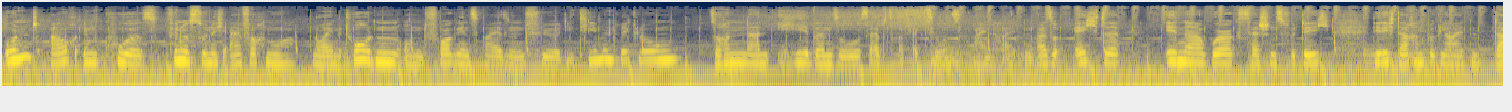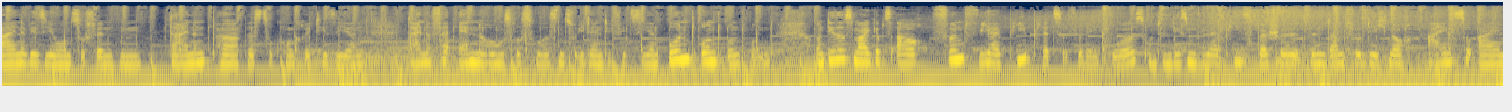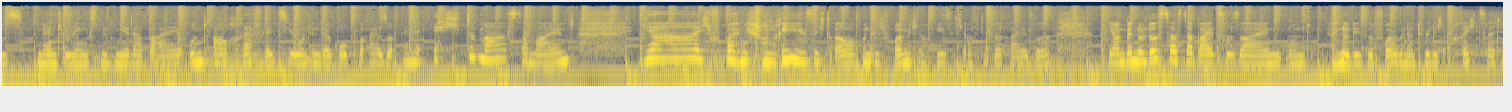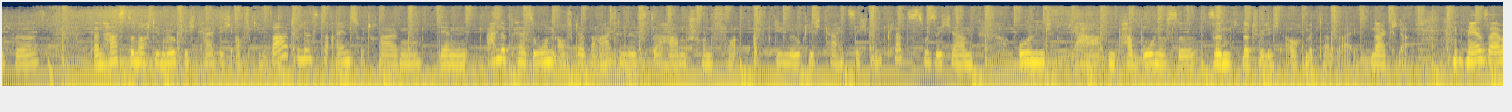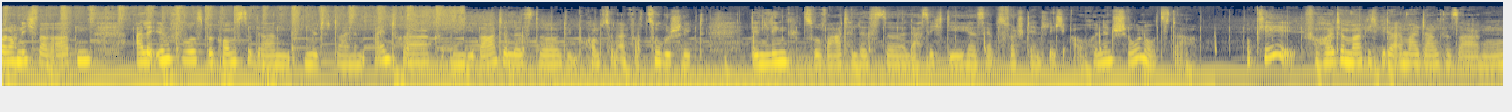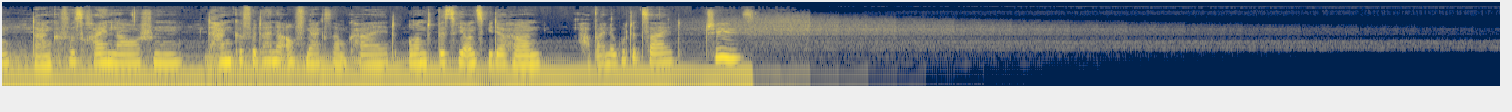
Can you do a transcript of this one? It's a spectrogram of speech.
Und auch im Kurs findest du nicht einfach nur neue Methoden und Vorgehensweisen für die Teamentwicklung, sondern ebenso Selbstreflexionseinheiten. Also echte Inner Work Sessions für dich, die dich darin begleiten, deine Vision zu finden, deinen Purpose zu konkretisieren, deine Veränderungsressourcen zu identifizieren und, und, und, und. Und dieses Mal gibt es auch fünf VIP-Plätze für den Kurs und in diesem VIP-Special sind dann für dich noch eins zu eins Mentorings mit mir dabei und auch Reflexion in der Gruppe, also eine echte Mastermind. Ja, ich freue mich schon riesig drauf und ich freue mich auch riesig auf diese Reise. Ja, und wenn du Lust hast, dabei zu sein und wenn du diese Folge natürlich auch rechtzeitig hörst, dann hast du noch die Möglichkeit, dich auf die Warteliste einzutragen, denn alle Personen auf der Warteliste haben schon vorab die Möglichkeit, sich einen Platz zu sichern und ja, ein paar Bonusse sind natürlich auch mit dabei. Na klar, mehr sei aber noch nicht verraten. Alle Infos bekommst du dann mit deinem Eintrag in die Warteliste. Die bekommst du dann einfach zugeschickt. Den Link zur Warteliste lasse ich dir hier selbstverständlich auch in den Show Notes da. Okay, für heute mag ich wieder einmal Danke sagen. Danke fürs Reinlauschen. Danke für deine Aufmerksamkeit. Und bis wir uns wieder hören, hab eine gute Zeit. Tschüss.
